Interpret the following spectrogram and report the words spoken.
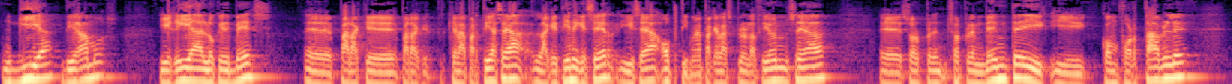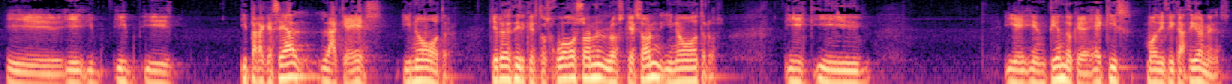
guía, digamos, y guía lo que ves eh, para, que, para que, que la partida sea la que tiene que ser y sea óptima, para que la exploración sea eh, sorpre- sorprendente y, y confortable y- y- y para que sea la que es y no otra. Quiero decir que estos juegos son los que son y no otros. Y, y, entiendo que X modificaciones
